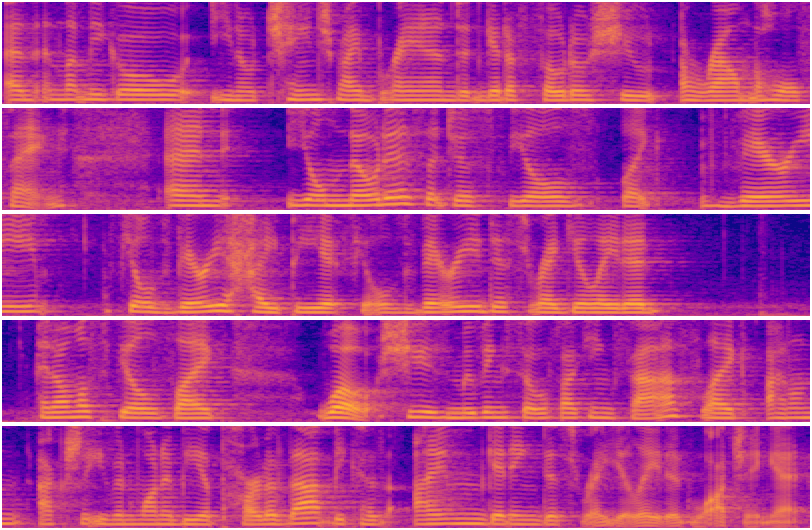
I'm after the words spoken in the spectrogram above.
and, and let me go you know change my brand and get a photo shoot around the whole thing. And you'll notice it just feels like very feels very hypey. It feels very dysregulated. It almost feels like whoa she is moving so fucking fast. Like i don't actually even want to be a part of that because i'm getting dysregulated watching it.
